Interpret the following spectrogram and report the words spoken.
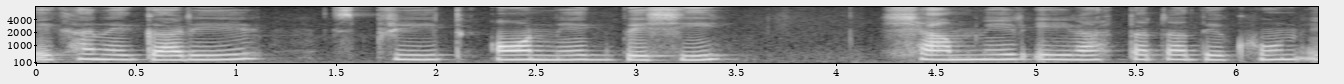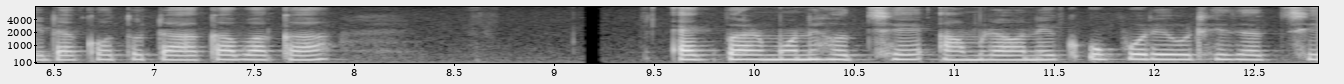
এখানে গাড়ির স্পিড অনেক বেশি। সামনের এই রাস্তাটা দেখুন, এটা কতটা আঁকা বাঁকা একবার মনে হচ্ছে আমরা অনেক উপরে উঠে যাচ্ছি,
